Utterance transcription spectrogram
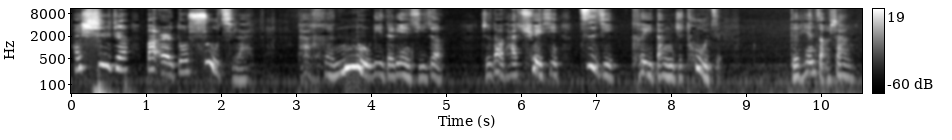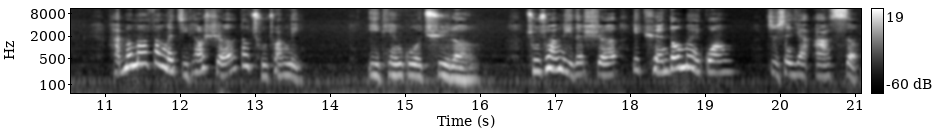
还试着把耳朵竖起来。他很努力的练习着，直到他确信自己可以当一只兔子。隔天早上，韩妈妈放了几条蛇到橱窗里。一天过去了，橱窗里的蛇也全都卖光，只剩下阿瑟。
